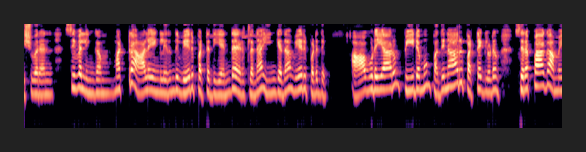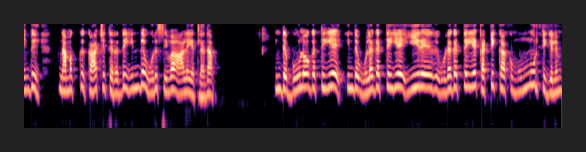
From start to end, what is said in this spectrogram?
ஈஸ்வரன் சிவலிங்கம் மற்ற ஆலயங்களிலிருந்து வேறுபட்டது எந்த இடத்துலனா இங்கே தான் வேறுபடுது. ஆவுடையாரும் பீடமும் பதினாறு பட்டைகளுடன் சிறப்பாக அமைந்து நமக்கு காட்சி தரது இந்த ஒரு சிவ ஆலயத்தில் தான் இந்த பூலோகத்தையே இந்த உலகத்தையே ஈரேறு உலகத்தையே கட்டி காக்கும் மும்மூர்த்திகளும்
